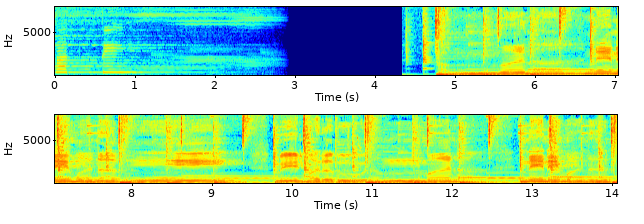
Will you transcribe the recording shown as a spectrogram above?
ಶಕ್ತಿ. ಅಮ್ಮನ ನೆನೆ ಮನವೇ ಮೇಲ್ಮರವು ನೆನೆ ಮನವೇ.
